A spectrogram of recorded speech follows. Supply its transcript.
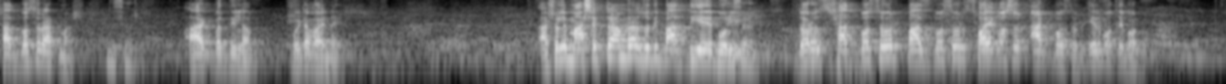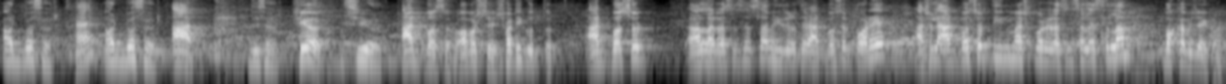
সাত বছর আট মাস। জি স্যার। আরেকবার দিলাম ওইটা হয় নাই। আসলে মাসেরটা আমরা যদি বাদ দিয়ে বলি স্যার। ধরো সাত বছর পাঁচ বছর ছয় বছর আট বছর এর মধ্যে বলো। আট বছর। হ্যাঁ? আট বছর। আট? জি স্যার। শিওর শিওর আট বছর অবশ্যই সঠিক উত্তর। আট বছর আল্লাহ রাসুল সাল্লাম হিজরতের আট বছর পরে আসলে আট বছর তিন মাস পরে রাসুল সাল্লাহ সাল্লাম মক্কা বিজয় করে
